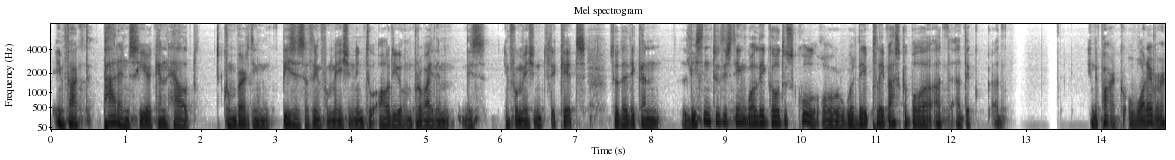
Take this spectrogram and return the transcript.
In fact, parents here can help converting pieces of information into audio and provide them this information to the kids so that they can listen to this thing while they go to school or where they play basketball at, at the at, in the park or whatever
